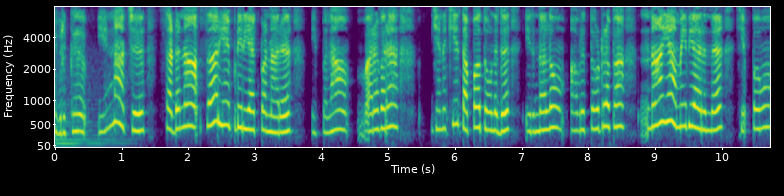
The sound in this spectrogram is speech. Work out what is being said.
இவருக்கு என்னாச்சு? சடனா சார் ஏன் இப்படி ரியாக்ட் பண்ணாரு? இப்பெல்லாம் வர வர எனக்கே தப்பா தோணுது. இருந்தாலும் அவரை தொடுறப்ப நான் ஏன் அமைதியா இருந்தேன்? எப்பவும்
